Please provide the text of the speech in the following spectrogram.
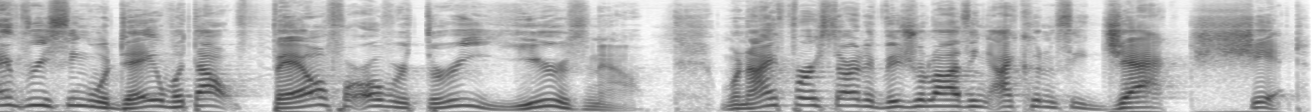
every single day without fail for over three years now. When I first started visualizing, I couldn't see jack shit.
